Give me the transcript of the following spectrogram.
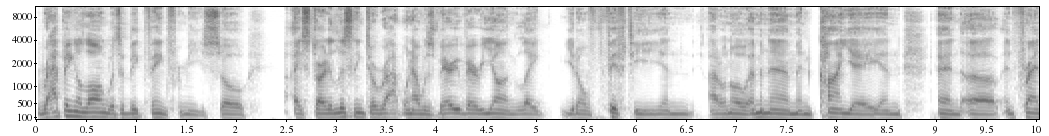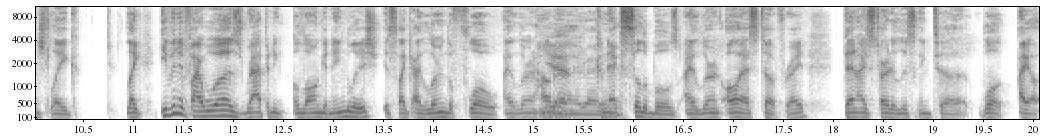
rapping along was a big thing for me. So I started listening to rap when I was very, very young, like you know, fifty, and I don't know, Eminem and Kanye and and uh and French, like. Like even if I was rapping along in English, it's like I learned the flow. I learned how Yeah, to right, connect syllables. I learned all that stuff, right? Then I started listening to well, I uh,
